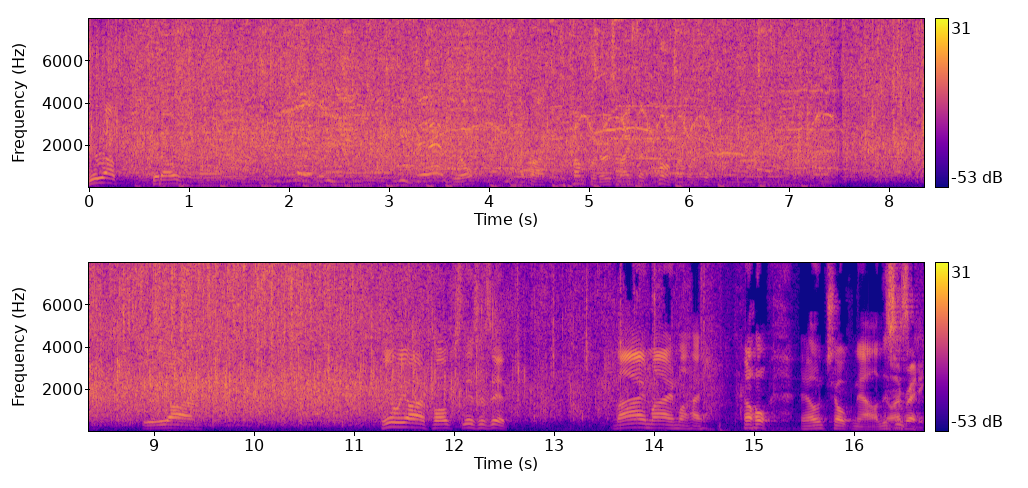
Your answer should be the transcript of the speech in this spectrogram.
You're up, kiddo. You did. I thought comforters, and I said cook. Here we are. Here we are, folks. This is it. My, my, my. No, don't choke now. This No, I'm is ready.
